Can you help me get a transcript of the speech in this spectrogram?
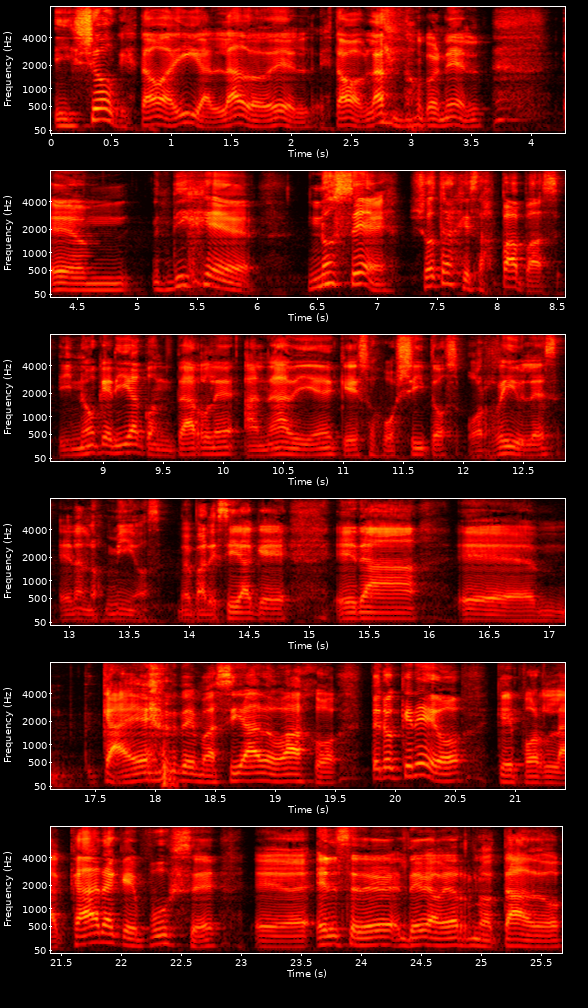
Y yo que estaba ahí al lado de él, estaba hablando con él, em, dije, no sé, yo traje esas papas y no quería contarle a nadie que esos bollitos horribles eran los míos. Me parecía que era em, caer demasiado bajo, pero creo que por la cara que puse, eh, él se debe, haber notado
